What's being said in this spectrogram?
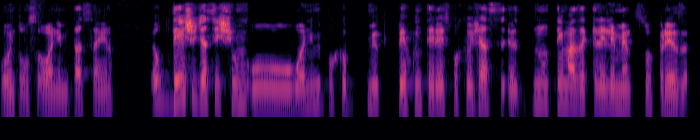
ou então o anime tá saindo, eu deixo de assistir o, o- o anime porque eu meio que perco o interesse, porque eu já eu não tem mais aquele elemento surpresa.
